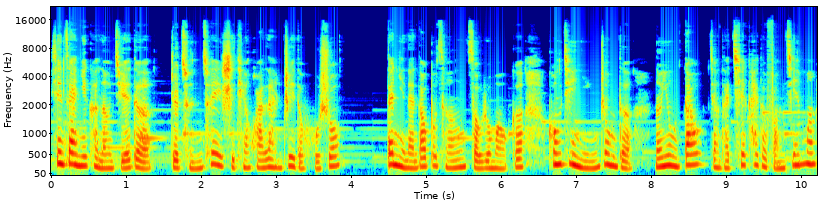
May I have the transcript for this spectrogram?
现在你可能觉得这纯粹是天花乱坠的胡说，但你难道不曾走入某个空气凝重的、能用刀将它切开的房间吗？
